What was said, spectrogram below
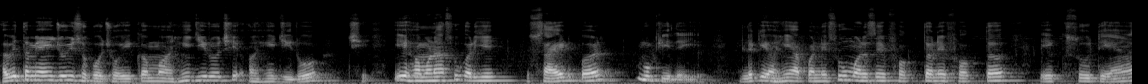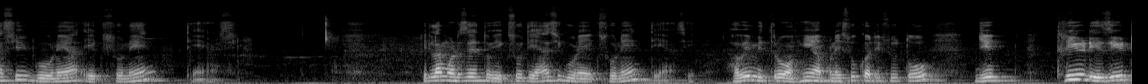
હવે તમે અહીં જોઈ શકો છો, એકમમાં અહીં જીરો છે, અહીં જીરો છે. એ હમણાં શું કરીએ? સાઈડ પર મૂકી દઈએ. એટલે કે અહીં આપણને શું મળશે? ફક્ત ને ફક્ત એકસો ત્યાંસી ગુણ્યા એકસો ને કેટલા મળશે? તો એકસો ત્યાંસી ગુણ્યા એકસો ને ત્યાંસી હવે મિત્રો, અહીં આપણે શું કરીશું તો જે થ્રી ડિજિટ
